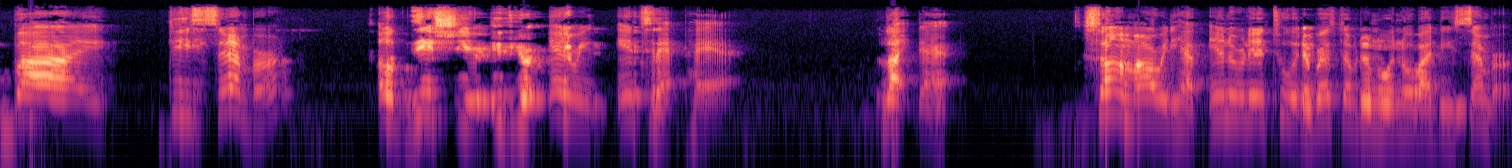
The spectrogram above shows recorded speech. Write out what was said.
by December of this year if you're entering into that path. Like that. Some already have entered into it, the rest of them will know by December.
